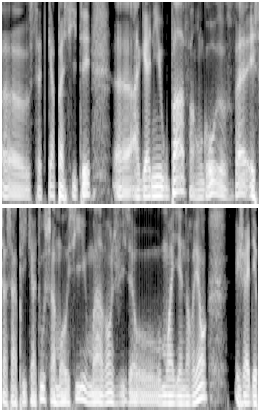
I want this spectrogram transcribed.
euh, cette capacité euh, à gagner ou pas. Enfin, en gros, et ça s'applique à tous, à moi aussi. Moi, avant, je visais au, Moyen-Orient et j'avais des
